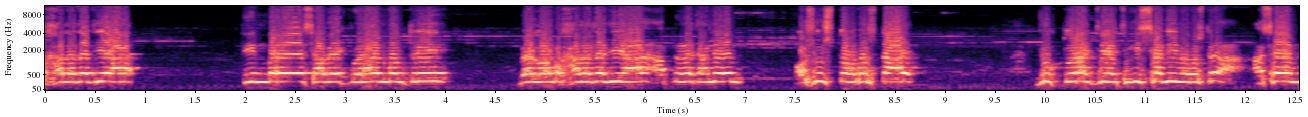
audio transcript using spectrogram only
খালেদা জিয়া প্রধানমন্ত্রী বেগম খালেদা জিয়া, আপনারা জানেন, অসুস্থ অবস্থায় যুক্তরাজ্যে চিকিৎসাধীন অবস্থায় আছেন।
